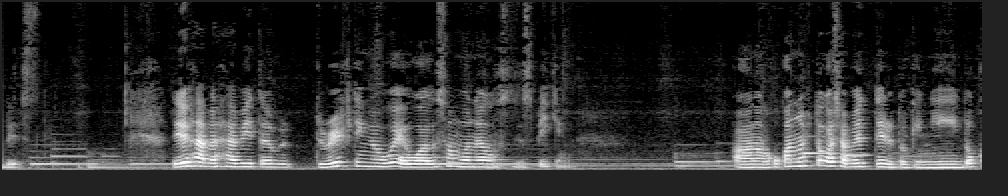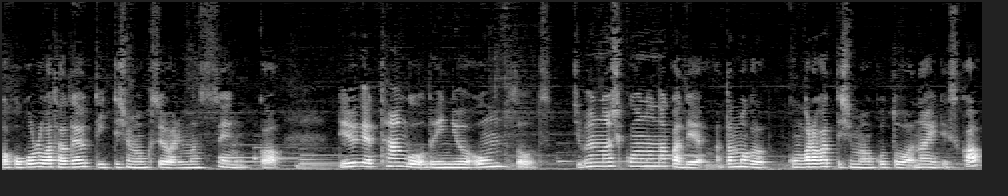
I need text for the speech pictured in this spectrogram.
です。Do you have a habit of drifting away while someone else is speaking? あなんか他の人が喋ってる時にどっか心が漂っていってしまう癖はありませんか？Do you get tangled in your own thoughts? 自分の思考の中で頭がこんがらがってしまうことはないですか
